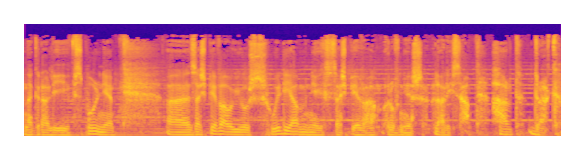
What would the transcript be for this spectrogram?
nagrali wspólnie. E, zaśpiewał już William, niech zaśpiewa również Larissa. Hard Drug.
